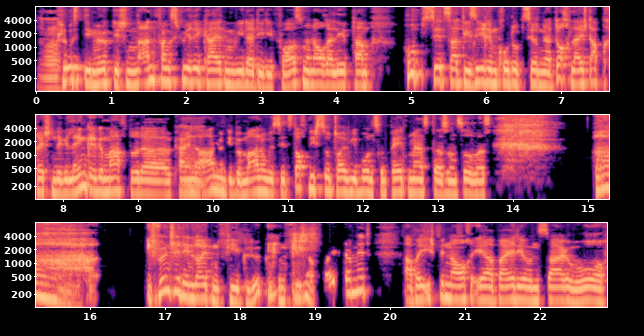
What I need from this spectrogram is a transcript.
Ja. Plus die möglichen Anfangsschwierigkeiten wieder, die die Forcemen auch erlebt haben hups, jetzt hat die Serienproduktion ja doch leicht abbrechende Gelenke gemacht oder keine ja. Ahnung, die Bemalung ist jetzt doch nicht so toll wie bei unseren Paint Masters und sowas. Ah, ich wünsche den Leuten viel Glück und viel Erfolg damit, aber ich bin auch eher bei dir und sage, wo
